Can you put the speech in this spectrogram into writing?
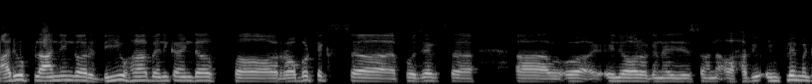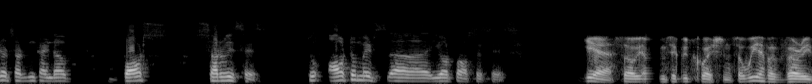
Are you planning or do you have any kind of uh, robotics uh, projects in your organization, or have you implemented certain kind of bots services to automate your processes? Yeah, so it's a good question. So we have a very,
